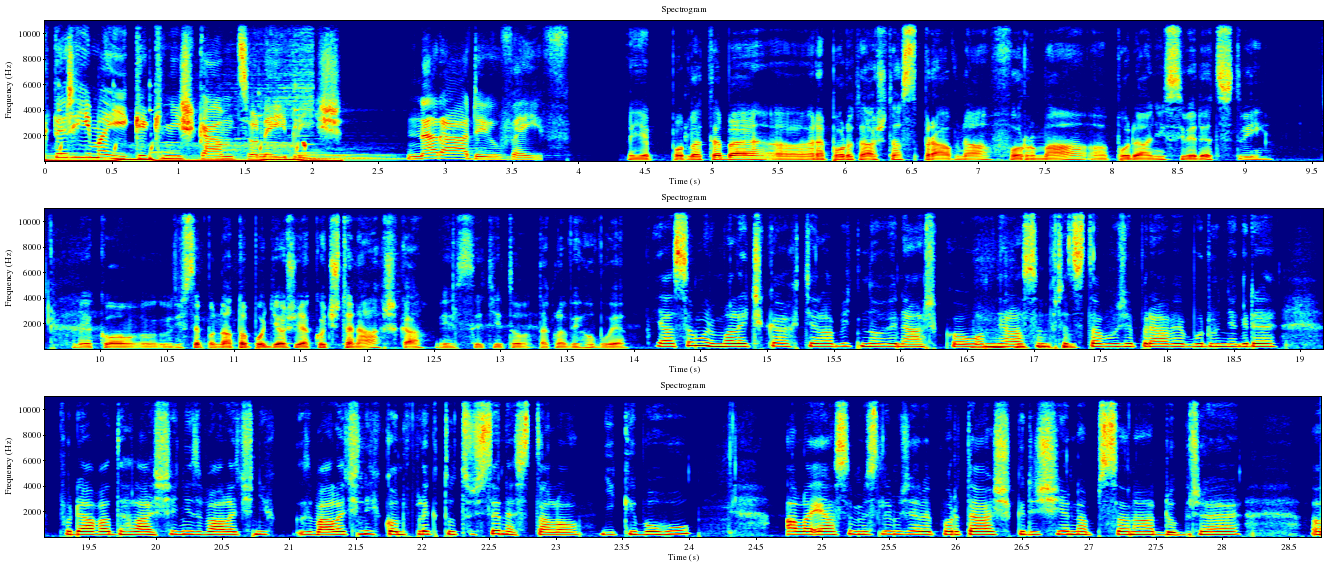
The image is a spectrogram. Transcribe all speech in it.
kteří mají ke knížkám co nejblíž. Na rádiu Wave. Je podle tebe reportáž ta správná forma podání svědectví? Jako, když se na to podíváš jako čtenářka, jestli ti to takhle vyhovuje. Já jsem od malička chtěla být novinářkou a měla jsem představu, že právě budu někde podávat hlášení z válečných, z válečných konfliktů, což se nestalo, díky bohu. Ale já si myslím, že reportáž, když je napsaná dobře, uh,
